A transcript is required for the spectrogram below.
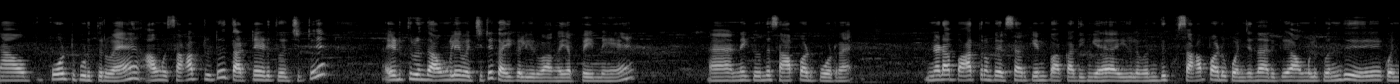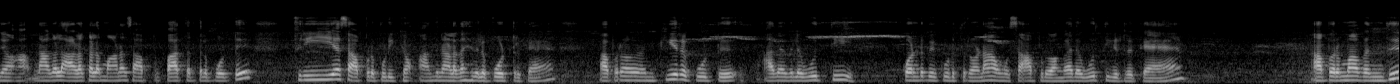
நான் போட்டு கொடுத்துருவேன். அவங்க சாப்பிட்டுட்டு தட்டை எடுத்து வச்சுட்டு எடுத்துகிட்டு வந்து அவங்களே வச்சுட்டு கை கழுவிடுவாங்க எப்பயுமே. இன்றைக்கி வந்து சாப்பாடு போடுறேன். என்னடா பாத்திரம் பெருசாக இருக்கேன்னு பார்க்காதீங்க. இதில் வந்து சாப்பாடு கொஞ்சம் தான் இருக்குது அவங்களுக்கு வந்து கொஞ்சம் நகல அலக்கலமான சாப் பாத்திரத்தில் போட்டு ஃப்ரீயாக சாப்பிட பிடிக்கும். அதனால தான் இதில் போட்டிருக்கேன். அப்புறம் கீரை கூட்டு அதை அதில் ஊற்றி கொண்டு போய் கொடுத்துட்டோன்னா அவங்க சாப்பிடுவாங்க. அதை ஊற்றிக்கிட்டு இருக்கேன். அப்புறமா வந்து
